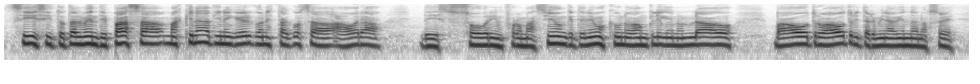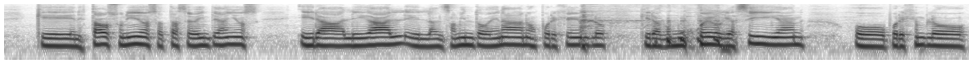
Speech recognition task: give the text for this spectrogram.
Sí, sí, totalmente. Pasa, más que nada tiene que ver con esta cosa ahora de sobreinformación que tenemos que uno da un clic en un lado, va a otro, a otro y termina viendo, no sé, que en Estados Unidos hasta hace 20 años era legal el lanzamiento de enanos, por ejemplo, que era como un juego que hacían, o por ejemplo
